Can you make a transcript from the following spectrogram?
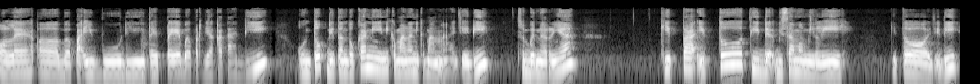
oleh uh, bapak ibu di TP bapak Jaka tadi untuk ditentukan nih ini ke mana nih ke mana. Jadi sebenarnya kita itu tidak bisa memilih gitu. Jadi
